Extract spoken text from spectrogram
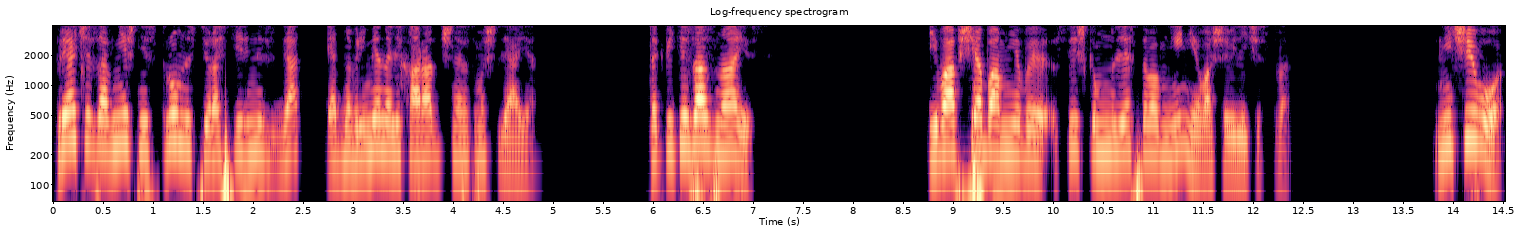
пряча за внешней скромностью растерянный взгляд и одновременно лихорадочно размышляя. «Так ведь и зазнаюсь. И вообще обо мне вы слишком лестного мнения, Ваше Величество». «Ничего,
